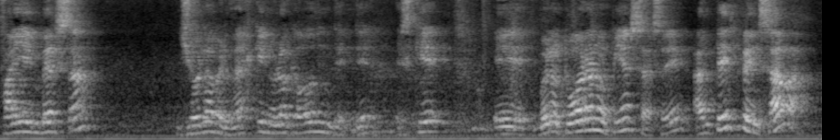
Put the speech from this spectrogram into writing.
falla inversa, yo la verdad es que no lo acabo de entender. Es que, eh, bueno, tú ahora no piensas, ¿eh? Antes pensaba,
